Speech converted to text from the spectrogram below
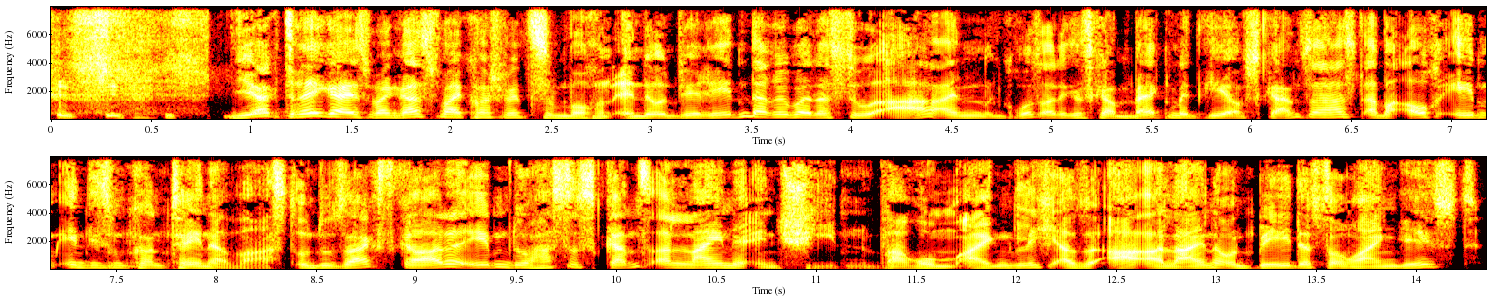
Jörg Träger ist mein Gast bei Koschwitz zum Wochenende und wir reden darüber, dass du A, ein großartiges Comeback mit Geh aufs Ganze hast, aber auch eben in diesem Container warst. Und du sagst gerade eben, du hast es ganz alleine entschieden. Warum eigentlich? Also A, alleine und B, dass du reingehst?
